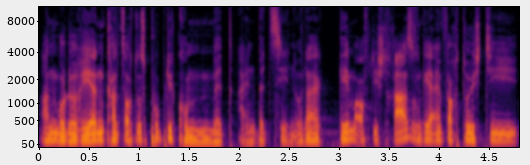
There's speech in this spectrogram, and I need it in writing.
anmoderieren, kannst auch das Publikum mit einbeziehen. Oder geh mal auf die Straße und geh einfach durch die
